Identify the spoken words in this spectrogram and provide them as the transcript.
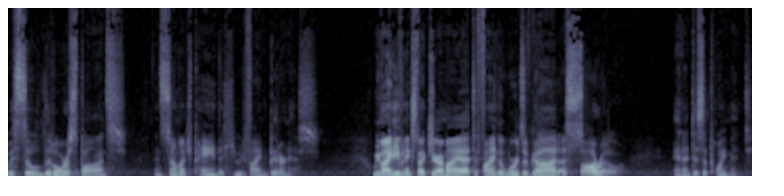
with so little response and so much pain that he would find bitterness. We might even expect Jeremiah to find the words of God a sorrow and a disappointment.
